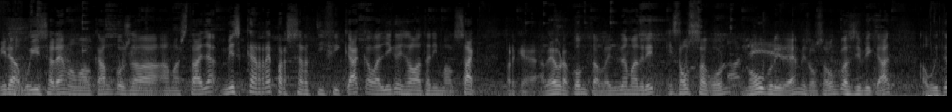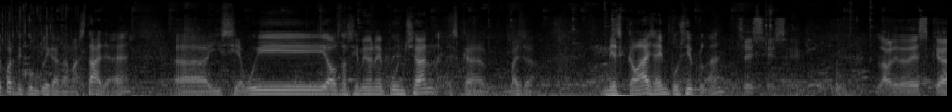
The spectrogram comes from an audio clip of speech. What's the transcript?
Mira, avui serem amb el campus a, a Mestalla, més que res per certificar que la Lliga ja la tenim al sac, perquè, a veure, compte, l'Atlètic de Madrid és el segon, no ho oblidem, és el segon classificat, avui té partit complicat a Mestalla, eh? Uh, I si avui els de Simeone punxen, és que, vaja, més clar ja impossible, eh? Sí, sí, sí. La veritat és que,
